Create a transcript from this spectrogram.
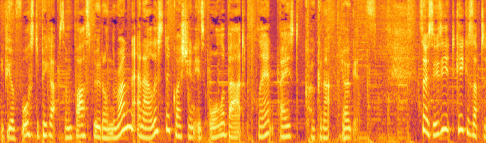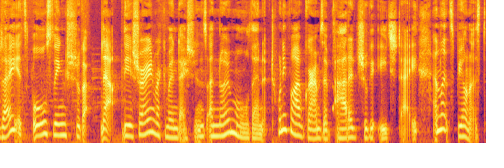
if you're forced to pick up some fast food on the run. And our listener question is all about plant based coconut yogurts. So, Susie, to kick us up today, it's all things sugar. Now, the Australian recommendations are no more than 25 grams of added sugar each day. And let's be honest,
